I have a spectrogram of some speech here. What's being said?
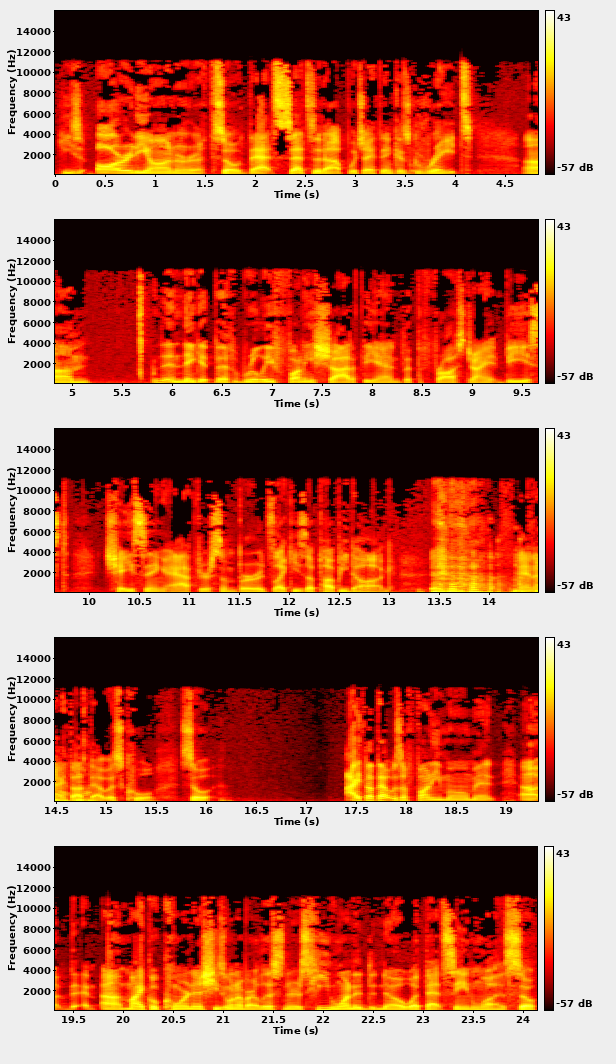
He's already on Earth. So that sets it up, which I think is great. Um, then they get the really funny shot at the end with the frost giant beast chasing after some birds like he's a puppy dog. and I thought that was cool. So I thought that was a funny moment. Uh, uh, Michael Cornish, he's one of our listeners. He wanted to know what that scene was. So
